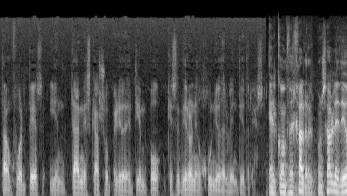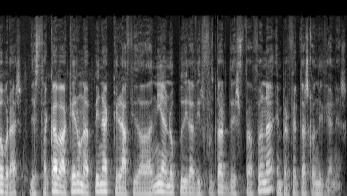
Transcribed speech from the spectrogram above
tan fuertes y en tan escaso periodo de tiempo que se dieron en junio del 23. El concejal responsable de obras, destacaba que era una pena que la ciudadanía no pudiera disfrutar de esta zona en perfectas condiciones.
